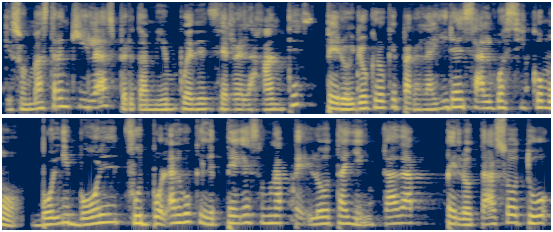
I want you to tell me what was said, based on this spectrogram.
que son más tranquilas pero también pueden ser relajantes pero yo creo que para la ira es algo así como voleibol, fútbol, algo que le pegues a una pelota y en cada pelotazo tú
